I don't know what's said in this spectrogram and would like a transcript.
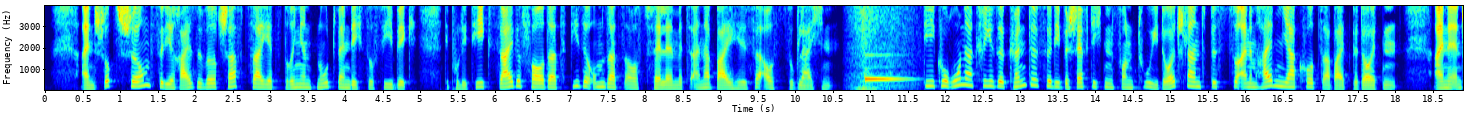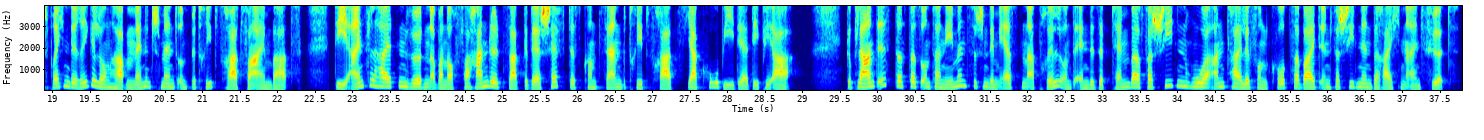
Ein Schutzschirm für die Reisewirtschaft sei jetzt dringend notwendig, so Fiebig. Die Politik sei gefordert, diese Umsatzausfälle mit einer Beihilfe auszugleichen. Die Corona-Krise könnte für die Beschäftigten von TUI Deutschland bis zu einem halben Jahr Kurzarbeit bedeuten. Eine entsprechende Regelung haben Management und Betriebsrat vereinbart. Die Einzelheiten würden aber noch verhandelt, sagte der Chef des Konzernbetriebsrats Jacobi der DPA. Geplant ist, dass das Unternehmen zwischen dem 1. April und Ende September verschieden hohe Anteile von Kurzarbeit in verschiedenen Bereichen einführt.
